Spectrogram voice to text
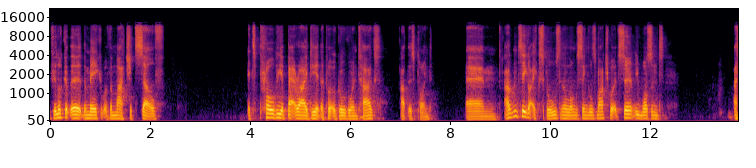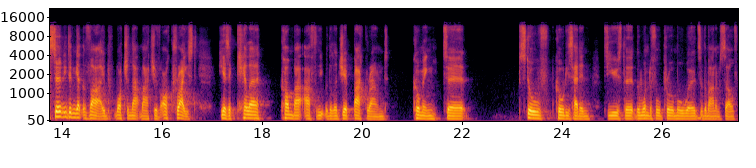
if you look at the, the makeup of the match itself, it's probably a better idea to put Ogogo in tags at this point. Um, I wouldn't say he got exposed in a long singles match, but it certainly wasn't. I certainly didn't get the vibe watching that match of, oh Christ, he has a killer combat athlete with a legit background coming to stove Cody's head in, to use the, the wonderful promo words of the man himself.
